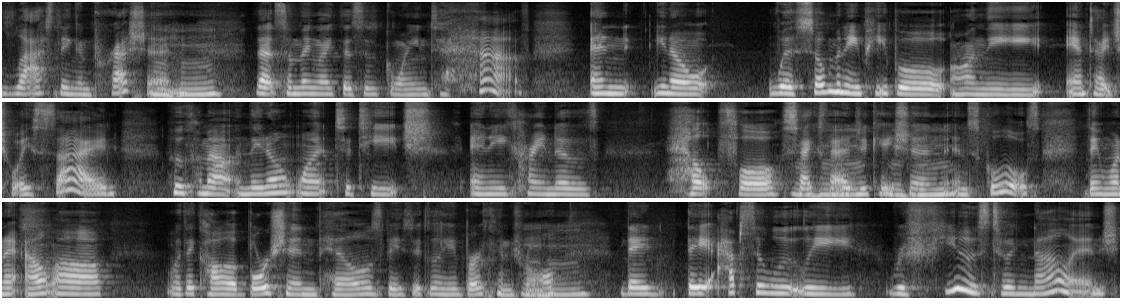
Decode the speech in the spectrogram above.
lasting impression mm-hmm. that something like this is going to have. And, you know, with so many people on the anti choice side who come out and they don't want to teach any kind of helpful sex mm-hmm. education mm-hmm. in schools, they want to outlaw what they call abortion pills, basically birth control. They they absolutely refuse to acknowledge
